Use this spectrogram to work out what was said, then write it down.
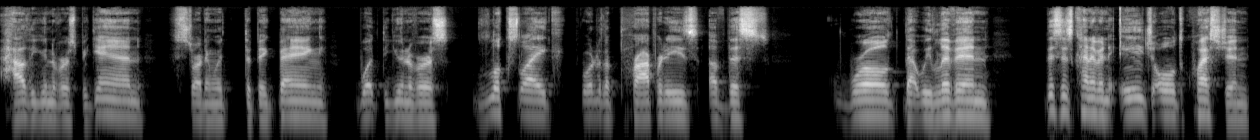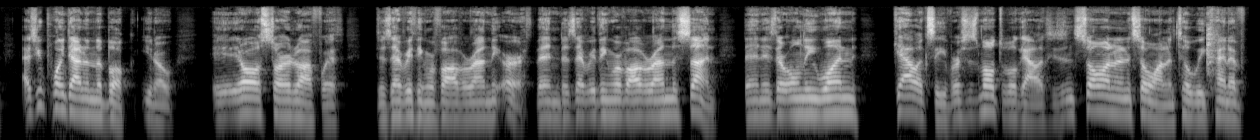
how the universe began, starting with the Big Bang, what the universe looks like, what are the properties of this world that we live in. This is kind of an age old question. As you point out in the book, you know, it, all started off with does everything revolve around the earth? Then does everything revolve around the sun? Then is there only one galaxy versus multiple galaxies and so on and so on until we kind of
